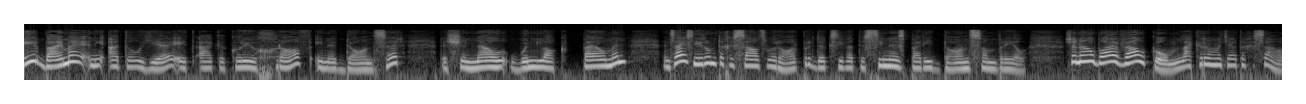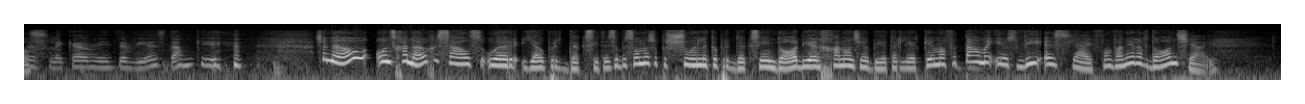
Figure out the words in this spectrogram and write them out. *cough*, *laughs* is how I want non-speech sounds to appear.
Hier by my in die ateljee het ek 'n koreograaf en 'n danser, die Chanel Winlock Peilman, en sy is hier om te gesels oor haar produksie wat te sien is by die Danssambreel. Chanel, baie welkom. Lekker om met jou te gesels. Dis lekker om hier te wees. Dankie. *laughs* Chanel, ons gaan nou gesels oor jou produksie. Dit is 'n besonderse persoonlike produksie en daardeur gaan ons jou beter leer ken, maar vertel my eers, wie is jy? Van wanneer af dans jy?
